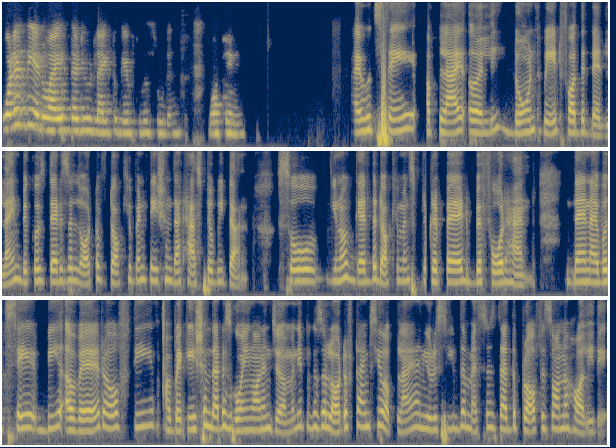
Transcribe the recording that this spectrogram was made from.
What is the advice that you would like to give to the students watching? I would say apply early. Don't wait for the deadline because there is a lot of documentation that has to be done. So, you know, get the documents prepared beforehand. Then I would say be aware of the vacation that is going on in Germany because a lot of times you apply and you receive the message that the prof is on a holiday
